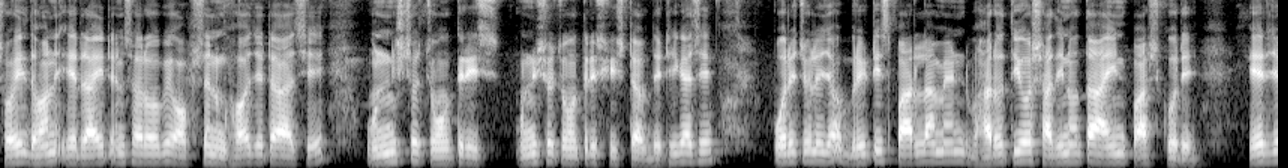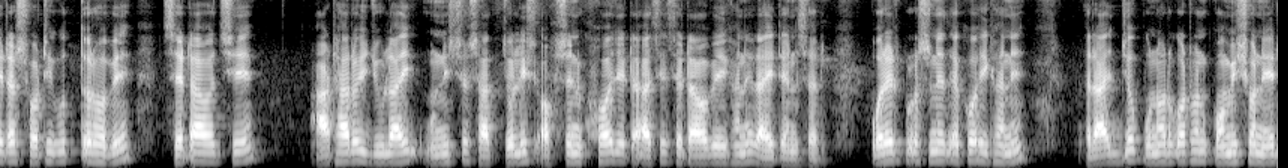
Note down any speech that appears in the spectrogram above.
শহীদ হন, এর রাইট অ্যান্সার হবে অপশন ঘ যেটা আছে, উনিশশো চৌত্রিশ উনিশশো চৌত্রিশ খ্রিস্টাব্দে, ঠিক আছে? পরে চলে যাও, ব্রিটিশ পার্লামেন্ট ভারতীয় স্বাধীনতা আইন পাশ করে। এর যেটা সঠিক উত্তর হবে, সেটা হচ্ছে আঠারোই জুলাই উনিশশো সাতচল্লিশ অপশন খ যেটা আছে, সেটা হবে এখানে রাইট অ্যান্সার পরের প্রশ্নে দেখো এখানে, রাজ্য পুনর্গঠন কমিশনের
